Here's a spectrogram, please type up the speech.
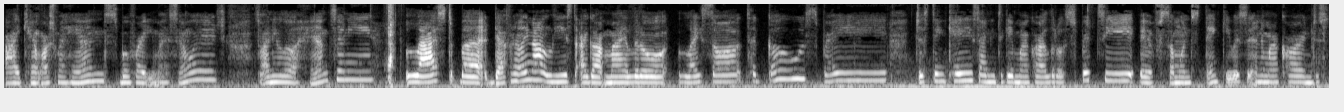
I can't wash my hands before I eat my sandwich. So I need a little hand sanitizer. Last but definitely not least, I got my little Lysol to go spray just in case I need to give my car a little spritzy if someone stanky was sitting in my car and just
